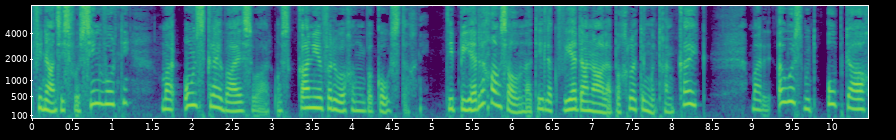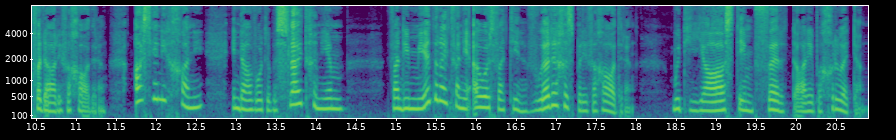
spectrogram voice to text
finansies voorsien word nie, maar ons kry baie swaar. Ons kan nie 'n verhoging bekostig nie. Die beheerliggaam sal natuurlik weer dan na hulle begroting moet gaan kyk maar ouers moet opdaag vir daardie vergadering. As jy nie gaan nie en daar word 'n besluit geneem van die meerderheid van die ouers wat teenwoordig is by die vergadering, moet ja stem vir daardie begroting.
